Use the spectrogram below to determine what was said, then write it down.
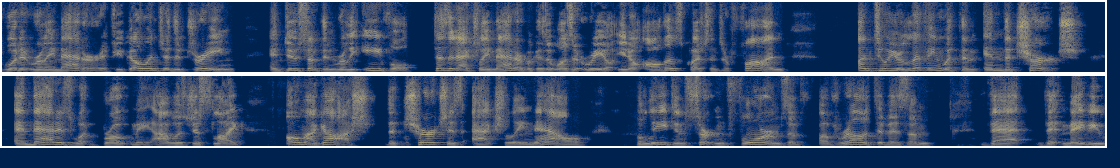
Would it really matter if you go into the dream and do something really evil? Does it actually matter because it wasn't real? You know, all those questions are fun until you're living with them in the church, and that is what broke me. I was just like, oh my gosh, the church is actually now believed in certain forms of of relativism that that maybe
